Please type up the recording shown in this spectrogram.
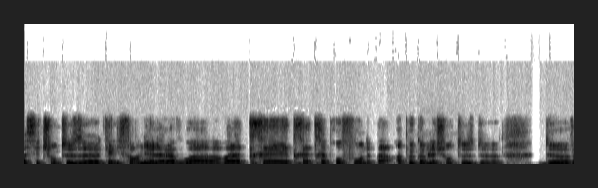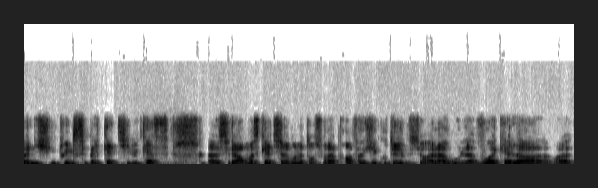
cette chanteuse euh, californienne à la voix voilà très très très profonde bah, un peu comme la chanteuse de de Vanishing Twins qui s'appelle Cathy Lucas. Euh, c'est d'ailleurs moi ce qui a attiré mon attention la première fois que j'ai écouté. Je me suis dit voilà où la voix qu'elle a voilà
